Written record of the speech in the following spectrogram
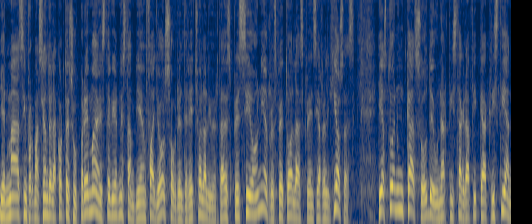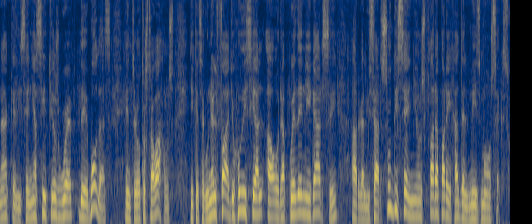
Y en más información de la Corte Suprema, este viernes también falló sobre el derecho a la libertad de expresión y el respeto a las creencias religiosas. Y esto en un caso de una artista gráfica cristiana que diseña sitios web de bodas, entre otros trabajos, y que según el fallo judicial ahora puede negarse a realizar sus diseños para parejas del mismo sexo.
